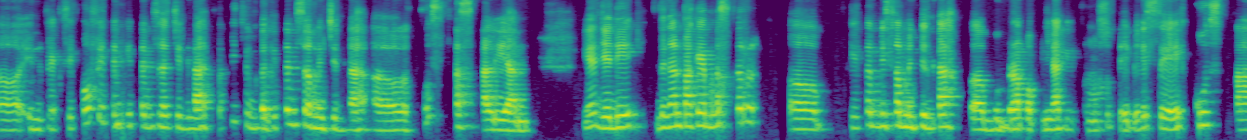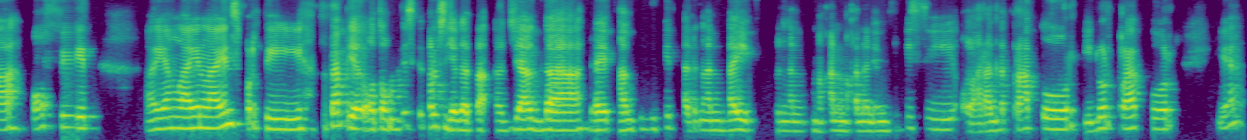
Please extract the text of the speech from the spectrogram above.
uh, infeksi COVID yang kita bisa cegah, tapi juga kita bisa mencegah uh, kusta sekalian. Ya, jadi dengan pakai masker uh, kita bisa mencegah uh, beberapa penyakit termasuk TBC, kusta, COVID Nah, yang lain-lain seperti tetap ya otomatis kita harus jaga jaga daya tahan tubuh kita dengan baik dengan makan makanan yang bergizi, olahraga teratur, tidur teratur, ya.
